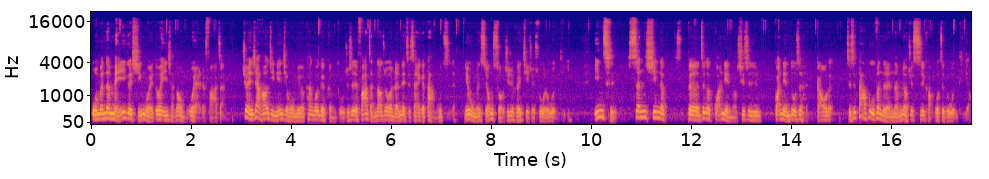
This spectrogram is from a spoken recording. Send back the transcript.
我们的每一个行为都会影响到我们未来的发展。就很像好几年前我们有看过一个梗图，就是发展到最后人类只剩下一个大拇指，因为我们使用手机就可以解决所有的问题。因此，身心的的这个关联哦，其实关联度是很高的，只是大部分的人呢没有去思考过这个问题哦。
